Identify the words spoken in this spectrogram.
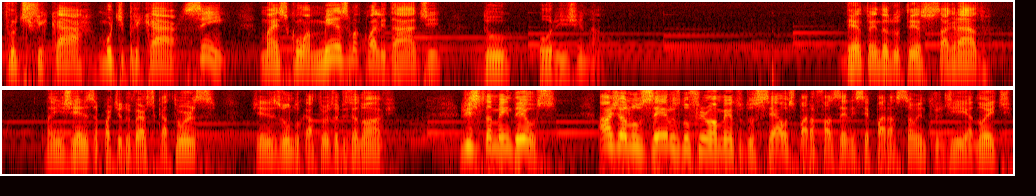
Frutificar, multiplicar, sim, mas com a mesma qualidade do original. Dentro ainda do texto sagrado, lá em Gênesis, a partir do verso 14, Gênesis 1, do 14 ao 19. Disse também Deus: Haja luzeiros no firmamento dos céus para fazerem separação entre o dia e a noite,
